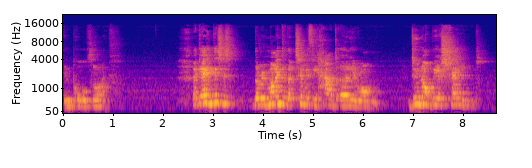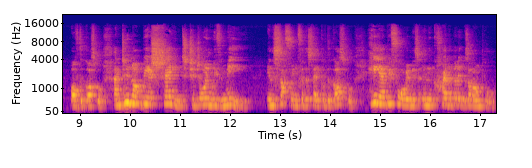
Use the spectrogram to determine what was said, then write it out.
in Paul's life. Again, this is the reminder that Timothy had earlier on. Do not be ashamed of the gospel, and do not be ashamed to join with me in suffering for the sake of the gospel. Here before him is an incredible example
